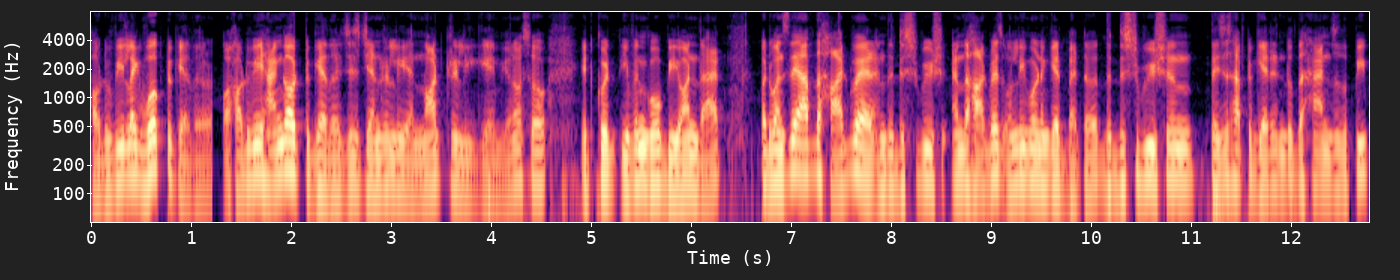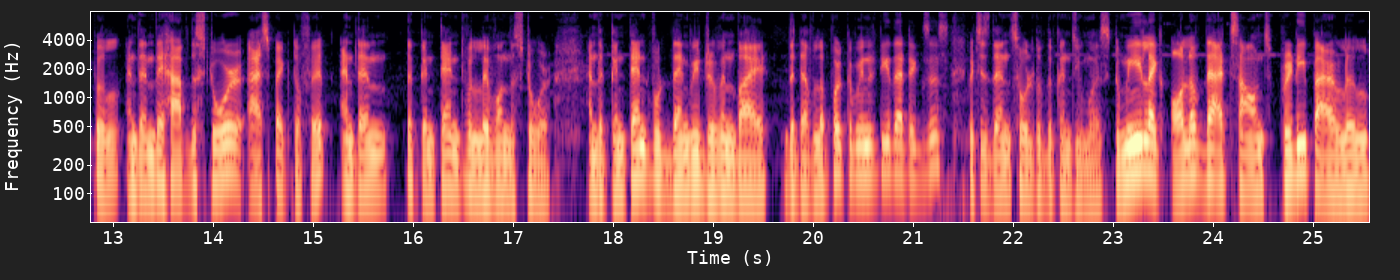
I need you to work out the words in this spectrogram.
how do we like work together? Or how do we hang out together just generally and not really game you know? So it could even go beyond that. But once they have the hardware and the distribution and the hardware is only going to get better the distribution they just have to get into the hands of the people and then they have the store aspect of it and then the content will live on the store. And the content would then be driven by the developer community that exists which is then sold to the consumers. To me like all of that sounds pretty parallel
